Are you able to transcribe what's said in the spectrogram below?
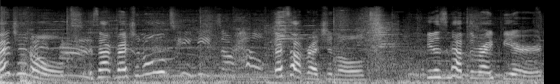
Reginald! Is that Reginald? He needs our help. That's not Reginald. He doesn't have the right beard.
